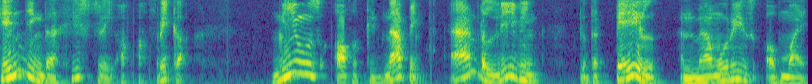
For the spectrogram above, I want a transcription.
changing the history of Africa, news of a kidnapping and the leaving to the tale and memories of my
